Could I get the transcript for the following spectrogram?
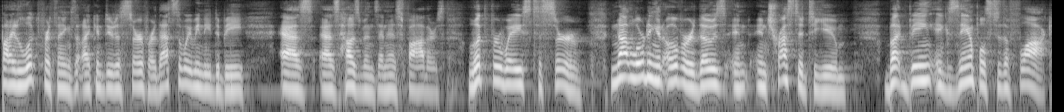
But I look for things that I can do to serve her. That's the way we need to be as, as husbands and as fathers. Look for ways to serve, not lording it over those in, entrusted to you, but being examples to the flock.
